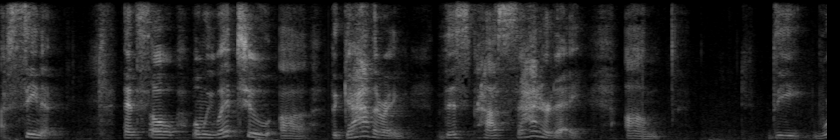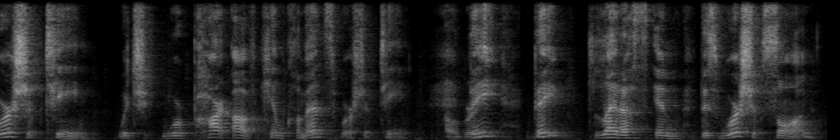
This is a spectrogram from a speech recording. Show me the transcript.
I've seen it. And so when we went to uh, the gathering this past Saturday, um, the worship team, which were part of Kim Clement's worship team, Oh, they they led us in this worship song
